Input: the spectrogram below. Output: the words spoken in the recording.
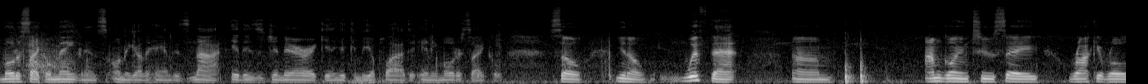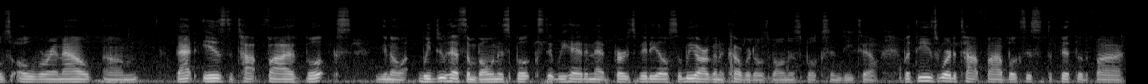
Motorcycle maintenance, on the other hand, is not. It is generic and it can be applied to any motorcycle. So, you know, with that, um, I'm going to say Rocket Rolls over and out. Um, that is the top five books. You know, we do have some bonus books that we had in that first video, so we are going to cover those bonus books in detail. But these were the top five books. This is the fifth of the five.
